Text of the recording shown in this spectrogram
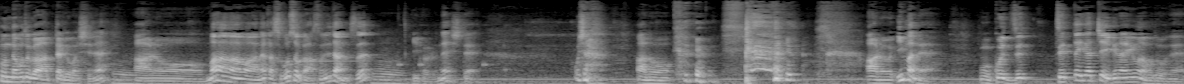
そんなことがあったりとかしてね、うん。あのまあまあまあなんかそこそこ遊んでたんです、うん。いろいろねして。そしたらあの あの今ねもうこれぜ絶対やっちゃいけないようなことをね、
